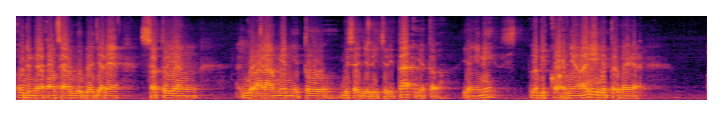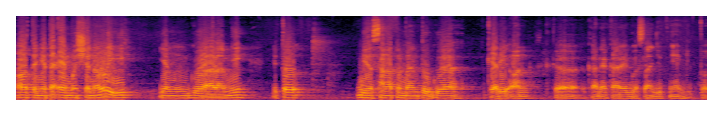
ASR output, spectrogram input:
udah dari konsel gue belajarnya sesuatu yang gue alamin itu bisa jadi cerita gitu. Yang ini lebih core-nya lagi gitu. Kayak oh ternyata emotionally yang gue alami itu bisa sangat membantu gue carry on ke karya-karya gue selanjutnya gitu.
